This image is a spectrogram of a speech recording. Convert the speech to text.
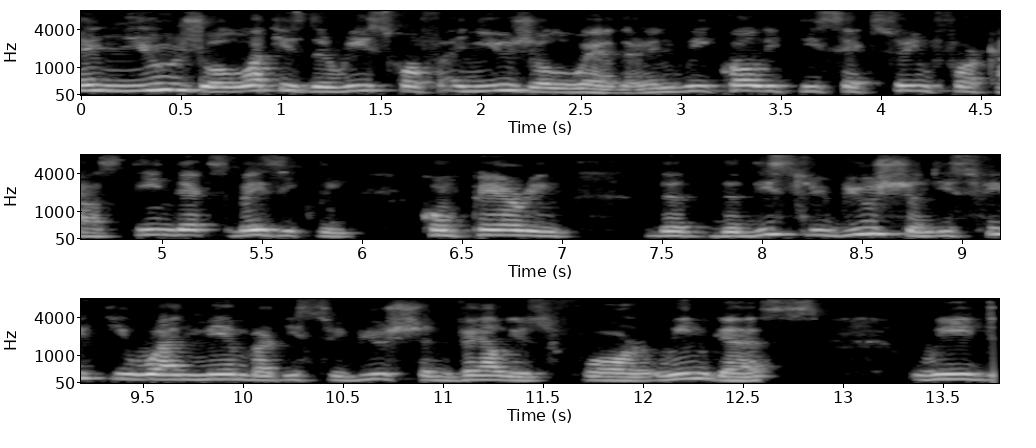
unusual what is the risk of unusual weather and we call it this extreme forecast index basically comparing the, the distribution these 51 member distribution values for wind gas with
